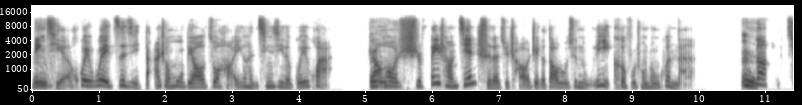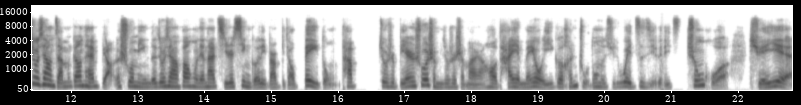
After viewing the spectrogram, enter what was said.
并且会为自己达成目标做好一个很清晰的规划。然后是非常坚持的去朝这个道路去努力，克服重重困难。嗯，那就像咱们刚才表说明的，就像方红莲，他其实性格里边比较被动，他就是别人说什么就是什么，然后他也没有一个很主动的去为自己的生活、学业、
